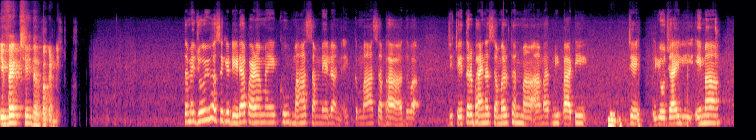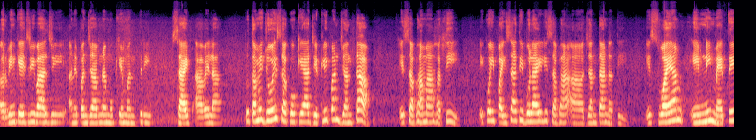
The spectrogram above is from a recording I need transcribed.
ઇફેક્ટ છે ધરપકડની? તમે જોયું હશે કે ડેડાપાડામાં એક ખૂબ મહાસંમેલન, એક મહાસભા અથવા જે ચેતરભાઈના સમર્થનમાં આમ આદમી પાર્ટી જે યોજાયેલી, એમાં અરવિંદ કેજરીવાલજી અને પંજાબના મુખ્યમંત્રી સાહેબ આવેલા. તો તમે જોઈ શકો કે આ જેટલી પણ જનતા એ સભામાં હતી એ કોઈ પૈસાથી બોલાયેલી સભા જનતા નથી. એ સ્વયં એમની મેતે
